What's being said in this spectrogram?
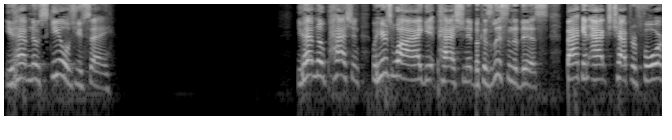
You have no skills, you say. You have no passion. Well, here's why I get passionate because listen to this. Back in Acts chapter 4,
